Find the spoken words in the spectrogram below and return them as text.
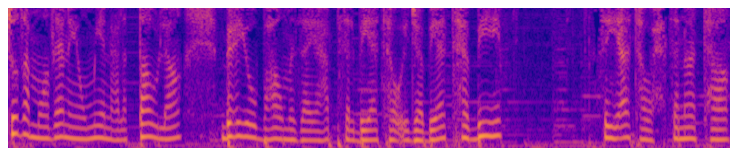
توضع مواضيعنا يوميا على الطاولة بعيوبها ومزاياها بسلبياتها وإيجابياتها ب سيئاتها وحسناتها.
